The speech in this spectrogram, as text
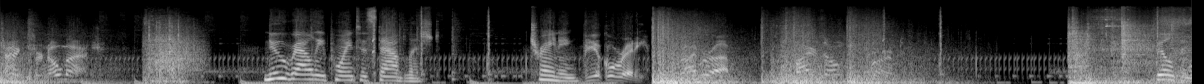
Tanks are no match. New rally point established. Training. Vehicle ready. Driver up. Fire zone confirmed. Building.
